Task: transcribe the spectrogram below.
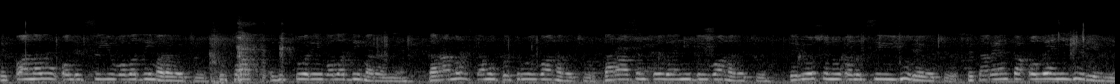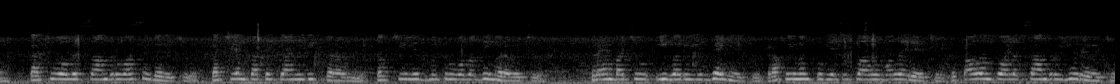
Степанову Олексію Володимировичу, Ступак Вікторії Володимировні, Тарановському Петру Івановичу, Тарасенко Леоніду Івановичу, Терьошину Олексію Юрійовичу, Титаренка Олені Юріївні, Качу Олександру Васильовичу, Каченка Тетяні Вікторовні, Товчилі Дмитру Володимировичу, Крембачу Ігорю Євгенійовичу, Трофименку В'ячеславу Валерійовичу, Пикаленко Олександру Юрійовичу,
